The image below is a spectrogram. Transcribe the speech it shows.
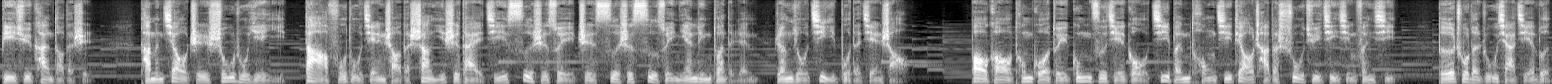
必须看到的是，他们较之收入业已大幅度减少的上一世代及四十岁至四十四岁年龄段的人仍有进一步的减少。报告通过对工资结构基本统计调查的数据进行分析，得出了如下结论：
